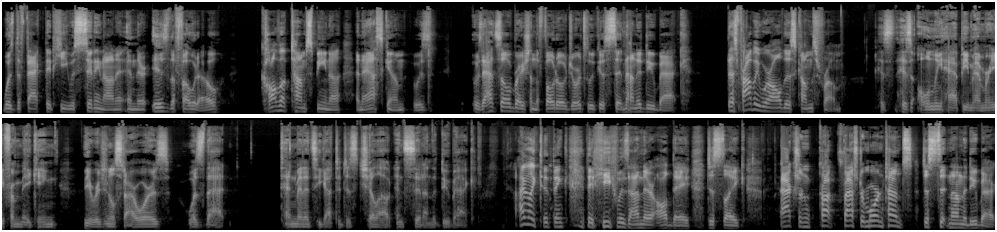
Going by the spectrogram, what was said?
was the fact that he was sitting on it and there is the photo. Call up Tom Spina and ask him. It was it was at celebration the photo of George Lucas sitting on a dewback. That's probably where all this comes from his his only happy memory from making the original Star Wars was that 10 minutes he got to just chill out and sit on the dewback. I like to think that he was on there all day, just like action, cut, faster, more intense, just sitting on the dewback.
